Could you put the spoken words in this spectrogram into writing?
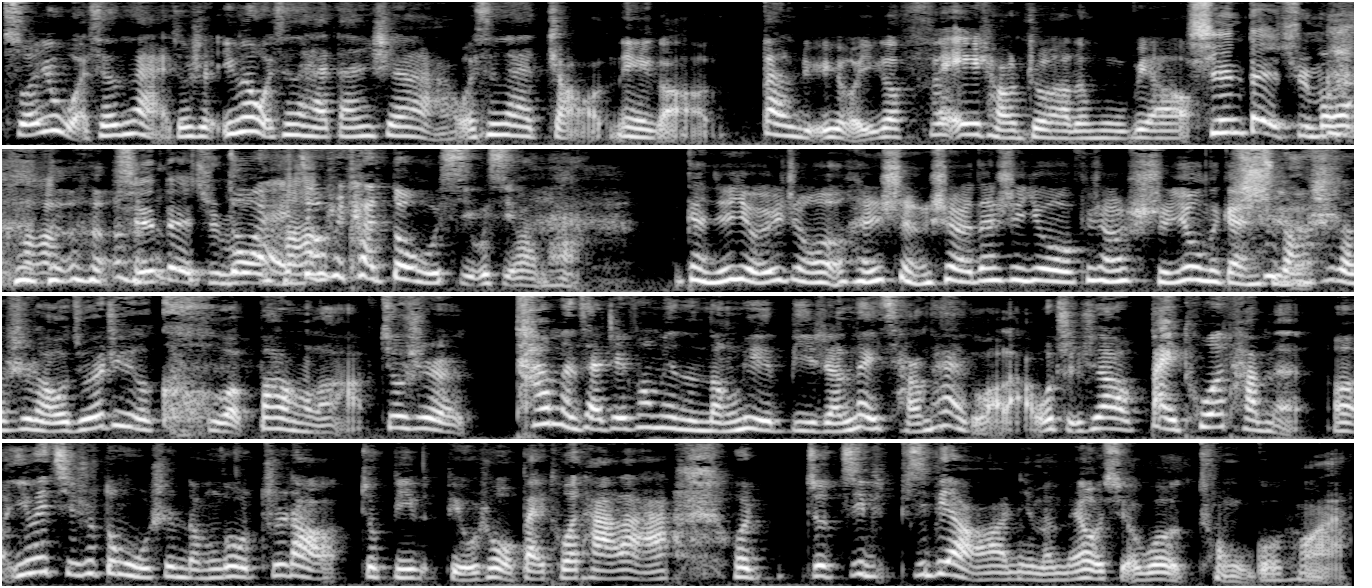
所以我现在就是因为我现在还单身啊，我现在找那个伴侣有一个非常重要的目标：先带去猫咖，先带去猫咖，对，就是看动物喜不喜欢它。感觉有一种很省事儿，但是又非常实用的感觉。是的，是的，是的，我觉得这个可棒了，就是。他们在这方面的能力比人类强太多了，我只需要拜托他们，嗯，因为其实动物是能够知道，就比比如说我拜托它了啊，或就即即便啊，你们没有学过宠物沟通啊，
